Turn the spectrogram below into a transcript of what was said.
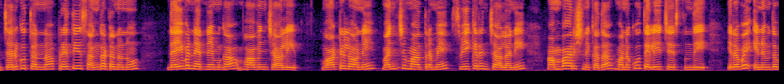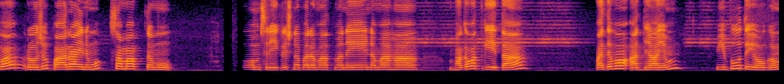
జరుగుతున్న ప్రతి సంఘటనను దైవ నిర్ణయంగా భావించాలి. వాటిలోని మంచి మాత్రమే స్వీకరించాలని అంబారీషుని కథ మనకు తెలియచేస్తుంది. ఇరవై ఎనిమిదవ రోజు పారాయణము సమాప్తము. ఓం శ్రీకృష్ణ పరమాత్మనే నమ. భగవద్గీత పదవ అధ్యాయం విభూతి యోగం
